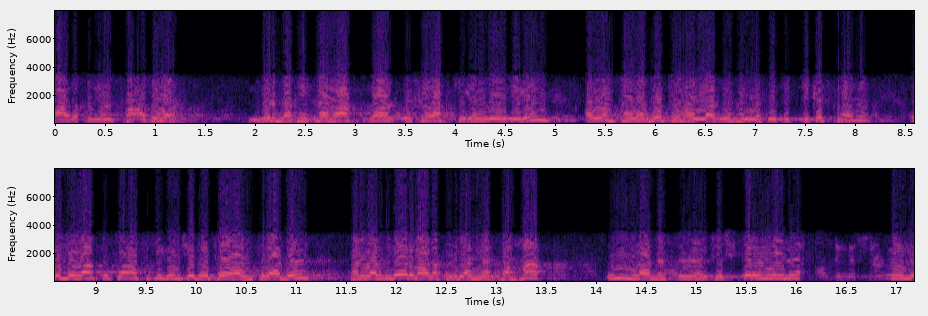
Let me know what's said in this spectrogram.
va'da qilgan soati bor bir daqiqa vaqt bor o'sha vaqt kelgandan keyin alloh taolo bu to'g'onlarni hammasini tekis qiladi o'sha vaqti soati kelguncha bu to'g'on turadi parvardigor va'da qilgan narsa haq uning va'dasi kechiktirilmaydi oldinga surilmaydi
